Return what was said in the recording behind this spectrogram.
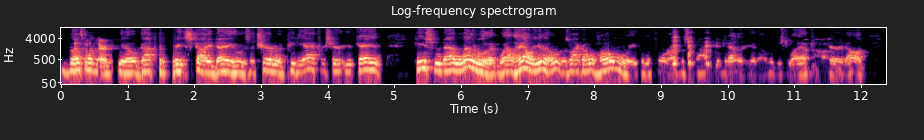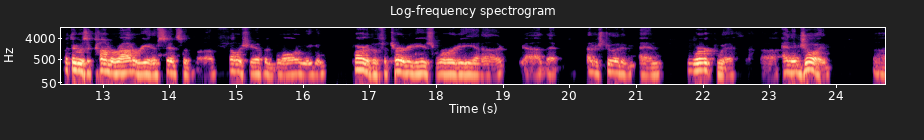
Both of them, you know, got to meet Scotty Day, who was the chairman of pediatrics here at UK. And he's from down Leatherwood. Well, hell, you know, it was like old home week when the four of us got together. You know, we just laughed and carried on. But there was a camaraderie and a sense of uh, fellowship and belonging, and part of a fraternity or sorority uh, uh, that understood and, and worked with uh, and enjoyed uh,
